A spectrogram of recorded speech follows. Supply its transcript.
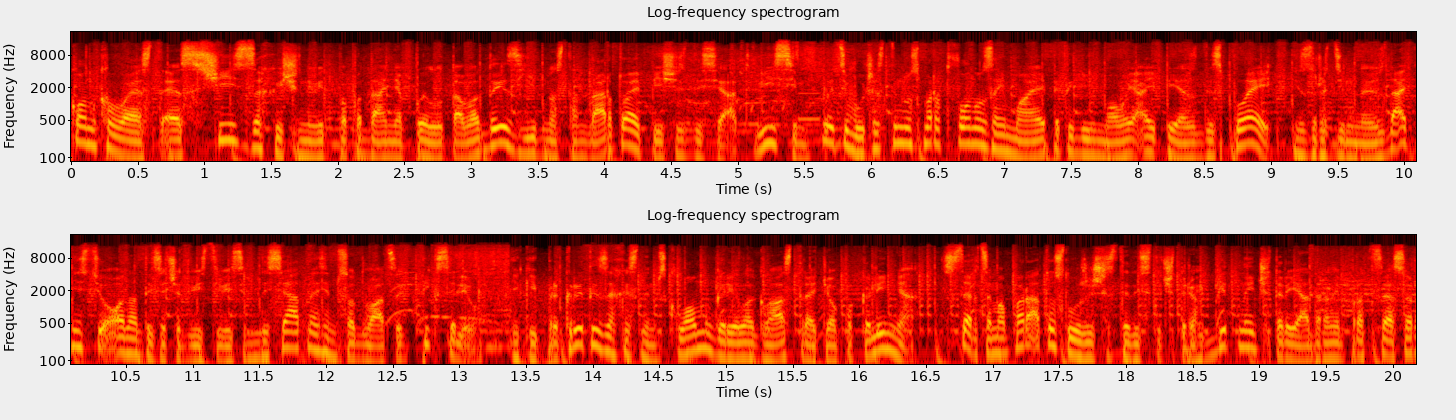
Conquest S6 захищений від попадання пилу та води згідно стандарту IP68. Лицеву частину смартфону займає 5-дюймовий IPS-дисплей із роздільною здатністю 1280 на 720 пікселів, який прикритий захисним склом Gorilla Glass третього покоління. Серцем апарату служить 64-бітний 4-ядерний процесор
